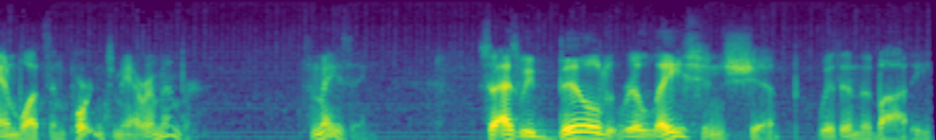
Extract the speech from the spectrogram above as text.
And what's important to me, I remember. It's amazing. So as we build relationship within the body,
